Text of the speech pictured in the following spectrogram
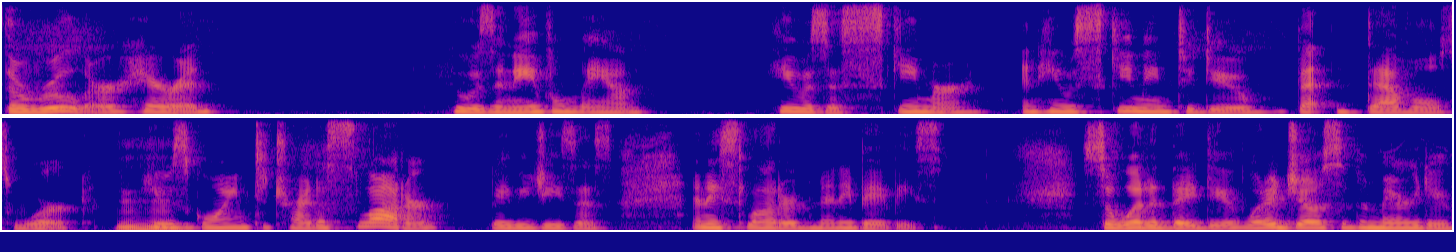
The ruler, Herod, who was an evil man, he was a schemer and he was scheming to do that devil's work. He Mhm. was going to try to slaughter baby Jesus, and he slaughtered many babies. So what did they do? What did Joseph and Mary do?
